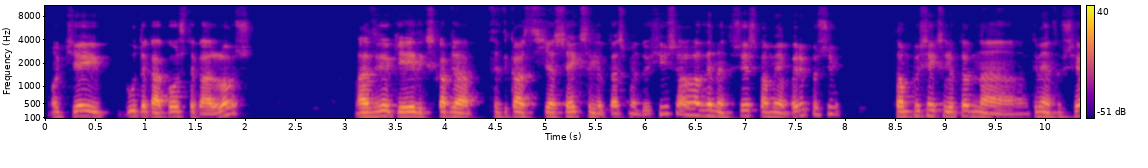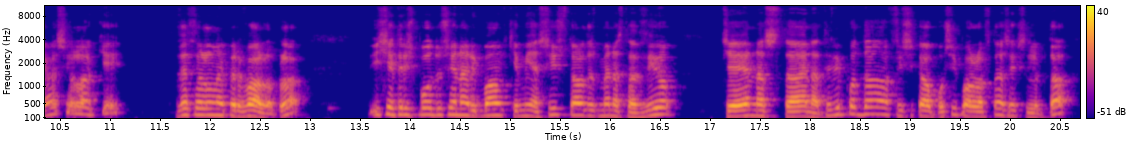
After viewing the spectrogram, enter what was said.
OK, okay, ούτε κακός ούτε καλός. Δηλαδή, και έδειξε κάποια θετικά στοιχεία σε 6 λεπτά συμμετοχής, αλλά δεν ενθουσίασε καμία περίπτωση. Θα μου πεις 6 λεπτά να την ενθουσιάσει, αλλά OK, okay, δεν θέλω να υπερβάλλω απλά. Είχε 3 πόντους, ένα rebound και μία assist, σουτάροντας με ένα στα 2 και ένα στα ένα τρίποντα. Φυσικά, όπως είπα, όλα αυτά σε 6 λεπτά.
